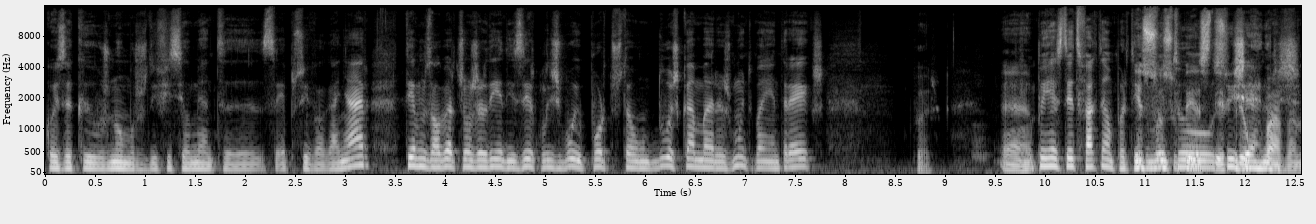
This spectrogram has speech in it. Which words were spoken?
coisa que os números dificilmente é possível ganhar. Temos Alberto João Jardim a dizer que Lisboa e Porto estão duas câmaras muito bem entregues. Pois. Uh, o PSD, de facto, é um partido muito PSD sui generis.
